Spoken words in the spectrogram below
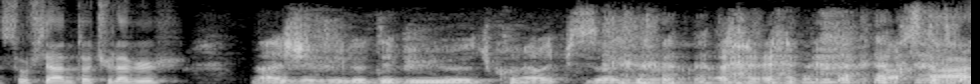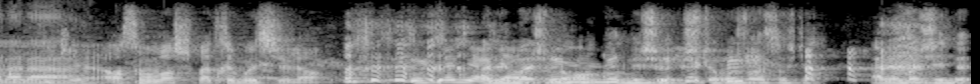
Sofiane, toi, tu l'as vu? Ah, j'ai vu le début euh, du premier épisode. euh. Alors, c'était Ah trop là là. compliqué. En ce moment, je suis pas très motivé. hein. Ah, mais moi, je me rends compte, mais je, je te rejoins, Sofiane. Ah, mais moi, j'ai une,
